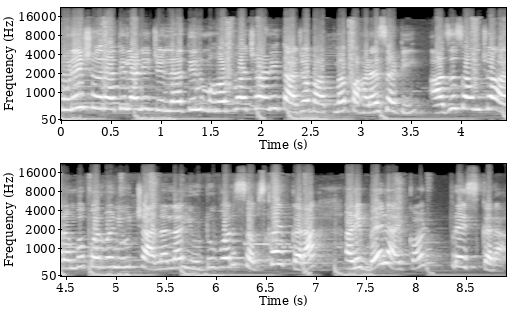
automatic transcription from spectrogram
पुणे शहरातील आणि जिल्ह्यातील महत्त्वाच्या आणि ताज्या बातम्या पाहण्यासाठी आजच आमच्या आरंभ पर्व न्यूज चॅनलला यूट्यूबवर सबस्क्राईब करा आणि बेल आयकॉन प्रेस करा.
